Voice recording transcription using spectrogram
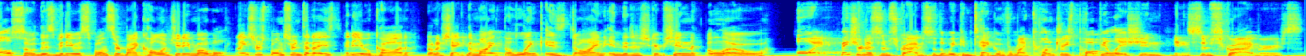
Also, this video is sponsored by Call of Duty Mobile. Thanks for sponsoring today's video, COD. If you want to check them out, the link is down in the description below. Oi, make sure to subscribe so that we can take over my country's population in subscribers.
